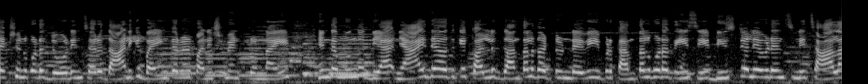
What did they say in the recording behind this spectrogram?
సెక్షన్ కూడా జోడించారు. దానికి భయంకరమైన పనిష్మెంట్లు ఉన్నాయి. ఇంతకు ముందు న్యాయ దేవతకి కళ్ళు గంతలు కట్టుండేవి. ఇప్పుడు గంతలు కూడా తీసి డిజిటల్ ఎవిడెన్స్ని చాలా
